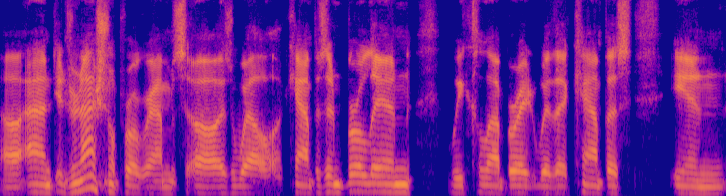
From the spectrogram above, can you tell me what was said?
uh, and international programs uh, as well. A campus in Berlin. We collaborate with a campus in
